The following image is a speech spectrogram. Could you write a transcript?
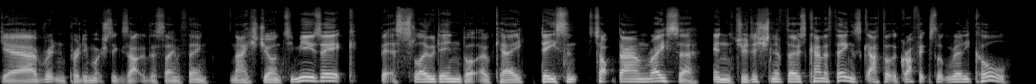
Yeah, I've written pretty much exactly the same thing. Nice jaunty music, bit of slowed in, but okay. Decent top down racer in the tradition of those kind of things. I thought the graphics looked really cool.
